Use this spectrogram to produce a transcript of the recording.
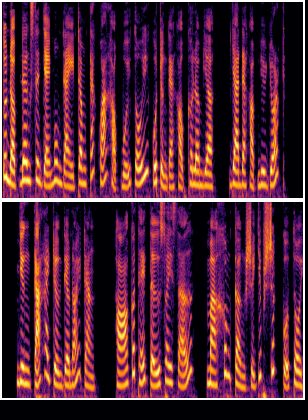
Tôi nộp đơn xin dạy môn này trong các khóa học buổi tối của trường đại học Columbia và đại học New York. Nhưng cả hai trường đều nói rằng họ có thể tự xoay sở mà không cần sự giúp sức của tôi.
